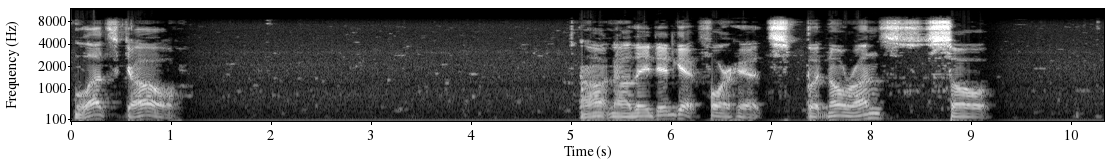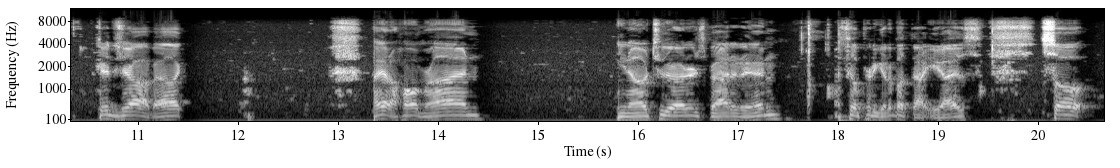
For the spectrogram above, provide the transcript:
Let's go. Oh, no, they did get four hits, but no runs, so good job, Alec. I got a home run, you know, two yarders batted in. I feel pretty good about that, you guys. So,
